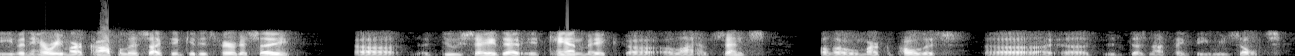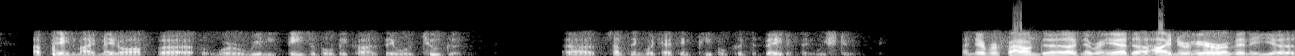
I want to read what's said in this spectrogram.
even Harry Markopolos, I think it is fair to say, uh, do say that it can make a lot of sense, although Markopolos uh, does not think the results obtained by Madoff uh, were really feasible because they were too good. Uh, something which I think people could debate if they wish to. I never found, uh, I never had a hide nor hair of any uh,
